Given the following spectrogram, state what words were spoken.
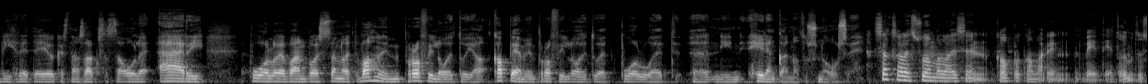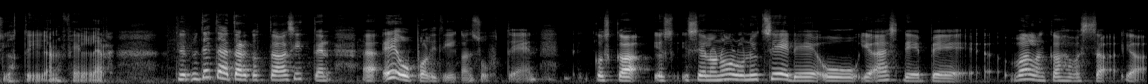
vihreät ei oikeastaan Saksassa ole ääri puolue, vaan voisi sanoa, että vahvemmin profiloituja, kapeammin profiloituet puolueet, niin heidän kannatus nousee. Saksalais-suomalaisen kauppakamarin VT-toimitusjohtaja Jan Feller. Mitä tämä tarkoittaa sitten EU-politiikan suhteen? Koska jos siellä on ollut nyt CDU ja SDP vallankahvassa ja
